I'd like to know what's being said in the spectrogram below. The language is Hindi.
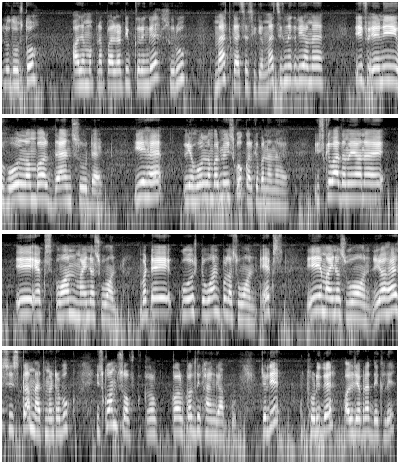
हेलो दोस्तों, आज हम अपना पहला टिप करेंगे शुरू मैथ कैसे सीखें। मैथ सीखने के लिए हमें if any whole number then so that ये है, ये होल नंबर में इसको करके बनाना है। इसके बाद हमें आना है a x one minus one but a cost one plus one x a minus one यह है सिस्का मैथमेटर बुक इसको हम सॉल्व कर कर दिखाएँगे आपको। चलिए थोड़ी देर अलजेब्रा देख ले।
